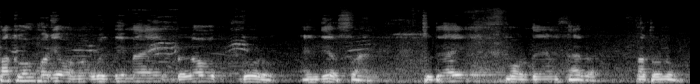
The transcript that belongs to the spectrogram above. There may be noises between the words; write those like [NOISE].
Paco Mariano will be my beloved guru and dear friend, today more than ever. Matronu.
